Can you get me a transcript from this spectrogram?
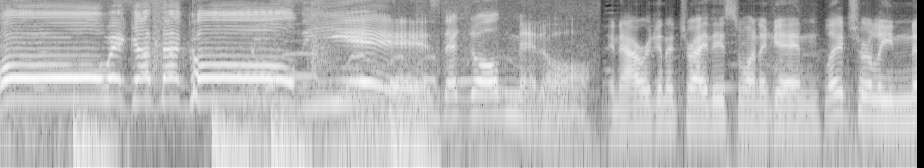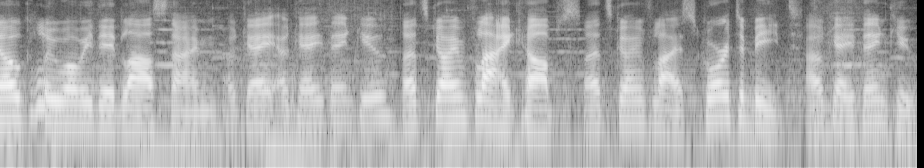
oh, we got that gold. Yes, the gold medal. And now we're gonna try this one again. Literally no clue what we did last time. Okay, okay, thank you. Let's go and fly, cops. Let's go and fly. Score to beat. Okay, thank you.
